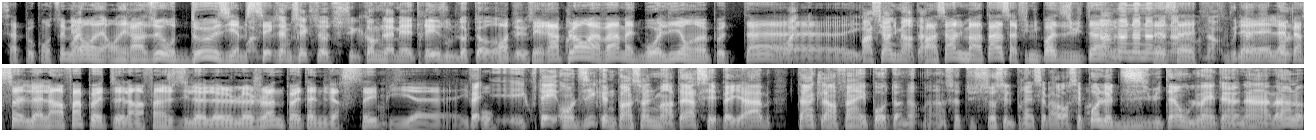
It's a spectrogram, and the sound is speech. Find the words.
ça peut continuer. Mais Ouais. là, on est, rendu au deuxième Ouais, le cycle. deuxième cycle, c'est comme la maîtrise ou le doctorat. Ouais. Des- Mais rappelons avant, Maître Boily, on a un peu de temps. euh, les pensions alimentaires. Pension alimentaire, ça finit pas à 18 ans. Ah, non, non, non, non, ça- non, non. Vous la- personne, le- l'enfant peut être, l'enfant, je dis, le, le- le jeune peut être à l'université, puis euh, il Ben, faut. écoutez, on dit qu'une pension alimentaire, c'est payable tant que l'enfant n'est pas autonome. hein. Ça, ça, c'est le principe. Alors, c'est pas le 18 ans ou le 21 ans avant. Là.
